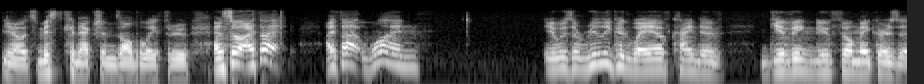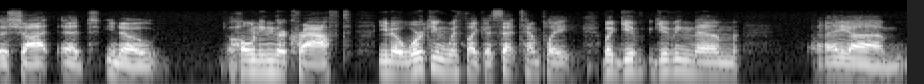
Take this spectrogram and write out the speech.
you know it's missed connections all the way through. And so i thought i thought one it was a really good way of kind of giving new filmmakers a shot at you know honing their craft you know working with like a set template but give giving them a um,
